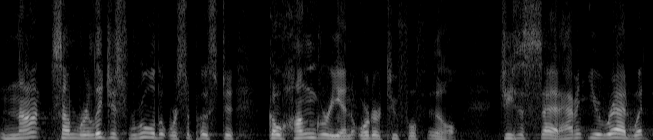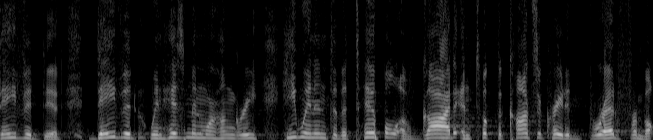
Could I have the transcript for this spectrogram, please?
not some religious rule that we're supposed to go hungry in order to fulfill. Jesus said, Haven't you read what David did? David, when his men were hungry, he went into the temple of God and took the consecrated bread from the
